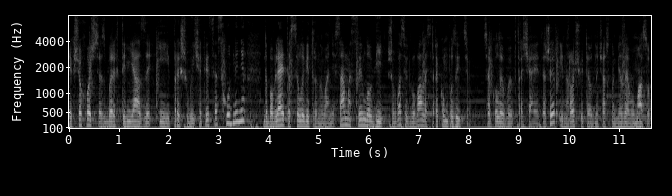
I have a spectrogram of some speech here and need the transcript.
Якщо хочеться зберегти м'язи і пришвидшити це схуднення, додайте силові тренування, саме силові, щоб у вас відбувалася рекомпозиція. Це коли ви втрачаєте жир і нарощуєте одночасно м'язеву масу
